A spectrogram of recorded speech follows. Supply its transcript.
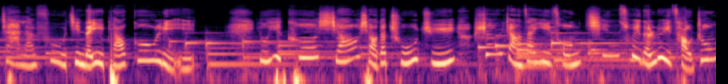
栅栏附近的一条沟里，有一棵小小的雏菊，生长在一丛青翠的绿草中。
